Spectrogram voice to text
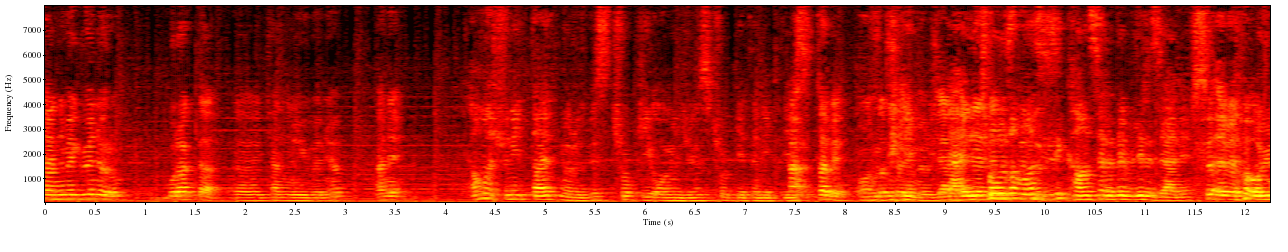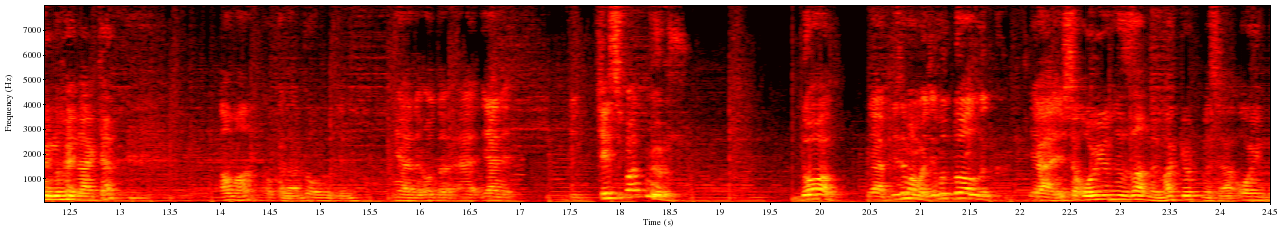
kendime güveniyorum. Burak da e, kendine güveniyor. Hani Ama şunu iddia etmiyoruz. Biz çok iyi oyuncuyuz, çok yetenekliyiz. ha, tabii onu da söylemiyoruz. Yani, Yani, çoğu zaman üstündür. sizi kanser edebiliriz yani evet oyun oynarken. Ama o kadar da olur canım. Yani o da e, yani kesip atmıyoruz. Doğal. Yani bizim amacımız doğallık. Yani işte oyunu hızlandırmak yok mesela. Oyun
